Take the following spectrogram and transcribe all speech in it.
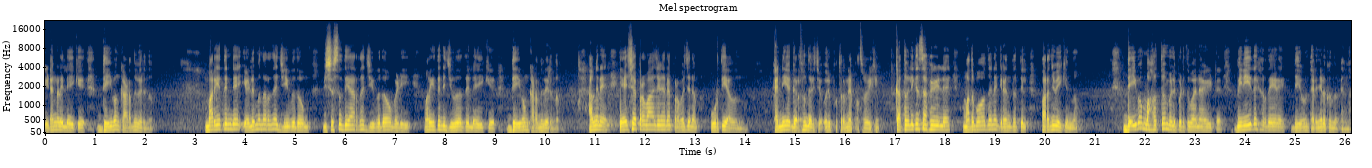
ഇടങ്ങളിലേക്ക് ദൈവം കടന്നു വരുന്നു. മറിയത്തിന്റെ എളിമ നിറഞ്ഞ ജീവിതവും വിശ്വസ്തയാർന്ന ജീവിതവും വഴി മറിയത്തിന്റെ ജീവിതത്തിലേക്ക് ദൈവം കടന്നു വരുന്നു. അങ്ങനെ യേശപ്രവാചകന്റെ പ്രവചനം പൂർത്തിയാകുന്നു. കന്യക ഗർഭം ധരിച്ച് ഒരു പുത്രനെ പ്രസവിക്കും. കത്തോലിക്ക സഭയിലെ മതബോധന ഗ്രന്ഥത്തിൽ പറഞ്ഞു വയ്ക്കുന്നു ദൈവം മഹത്വം വെളിപ്പെടുത്തുവാനായിട്ട് വിനീത ഹൃദയരെ ദൈവം തിരഞ്ഞെടുക്കുന്നു എന്ന്.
